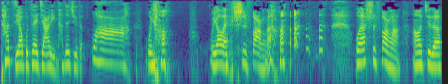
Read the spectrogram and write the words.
他只要不在家里，他就觉得哇，我要。我要来释放了，哈哈，我要释放了，然后觉得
